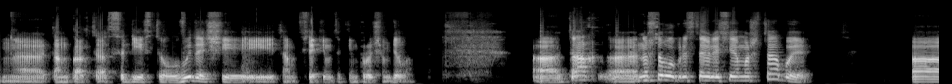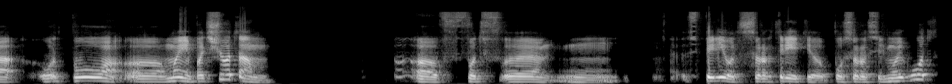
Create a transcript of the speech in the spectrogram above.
э, там как-то содействовал выдаче и там всяким таким прочим делам. А, так, ну чтобы вы представили себе масштабы, а, вот по э, моим подсчетам, э, вот в, э, в период с 43 по 47 год,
